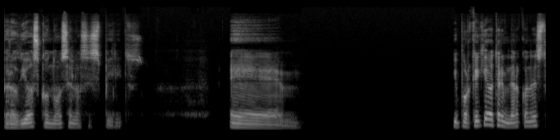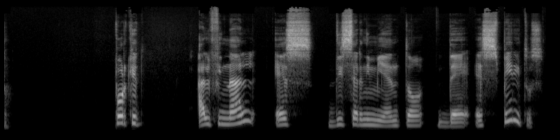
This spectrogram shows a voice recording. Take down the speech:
pero Dios conoce los espíritus. Em, ¿Y por qué quiero terminar con esto? Porque al final es discernimiento de espíritus.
